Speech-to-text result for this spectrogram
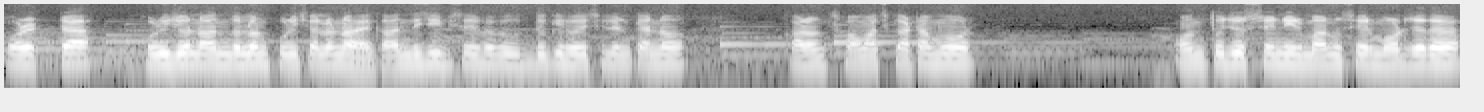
পরেরটা হরিজন আন্দোলন পরিচালনায় গান্ধীজি বিশেষভাবে উদ্যোগী হয়েছিলেন কেন? কারণ সমাজ কাঠামোর অন্তজ শ্রেণির মানুষের মর্যাদা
